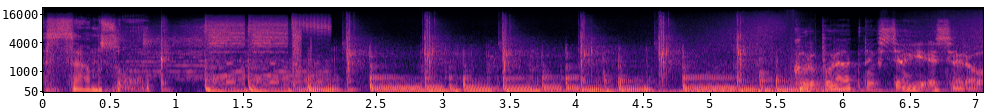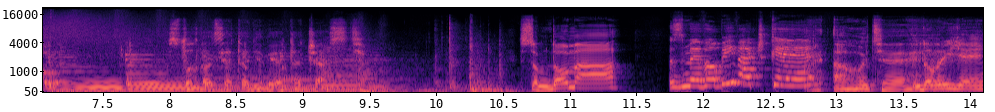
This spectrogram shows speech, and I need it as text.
Samsung. Korporátne vzťahy SRO 129. časť Som doma! Sme v obývačke. Ahojte. Dobrý deň.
